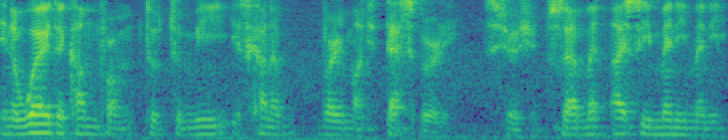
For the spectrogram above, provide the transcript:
in a way, they come from to, to me. It's kind of very much desperate situation. So I, I see many many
